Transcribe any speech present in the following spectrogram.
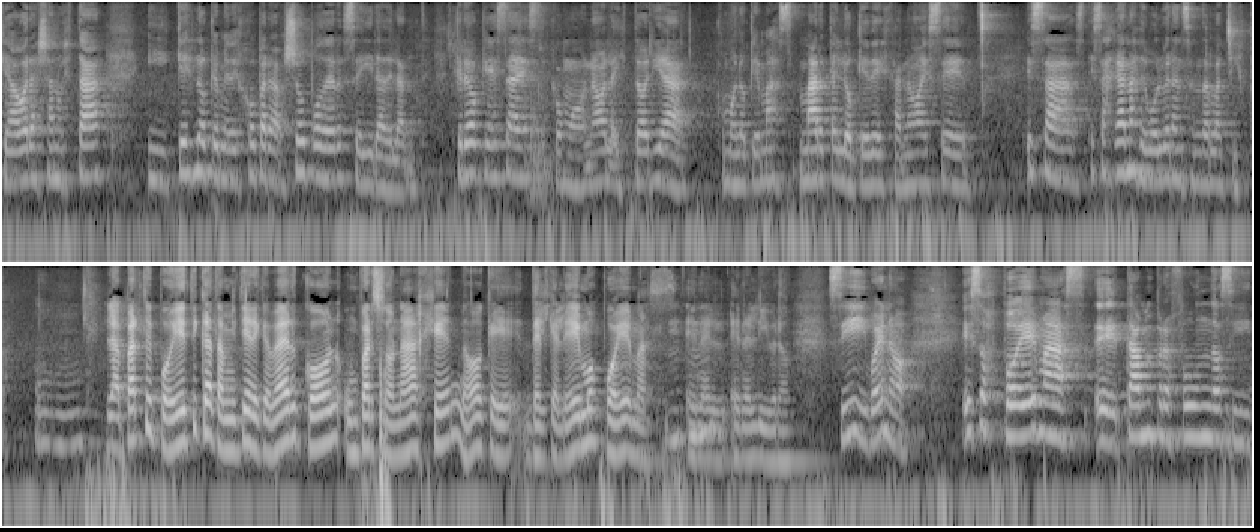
que ahora ya no está? ¿Y qué es lo que me dejó para yo poder seguir adelante? Creo que esa es como ¿no? la historia, como lo que más marca y lo que deja, ¿no? Ese, esas, esas ganas de volver a encender la chispa. La parte poética también tiene que ver con un personaje ¿no? que, del que leemos poemas en, el, en el libro. Sí, bueno, esos poemas eh, tan profundos y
